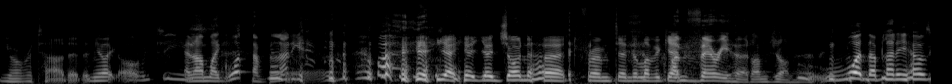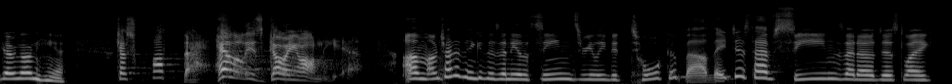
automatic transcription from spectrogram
you're retarded." And you're like, "Oh, jeez." and I'm like, "What the bloody?" yeah, yeah, you're John Hurt from Tender Love Again. I'm very hurt. I'm John Hurt. what the bloody hell's going on here? Just what the hell is going on here? Um, I'm trying to think if there's any other scenes really to talk about. They just have scenes that are just like,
